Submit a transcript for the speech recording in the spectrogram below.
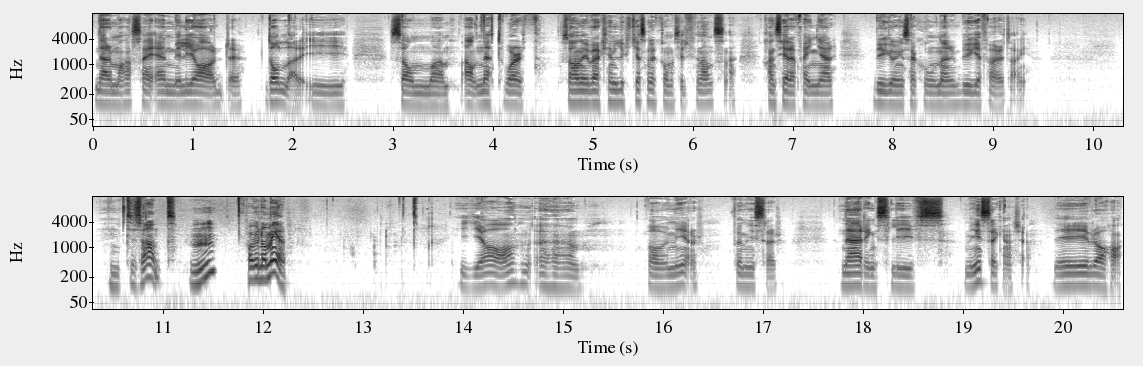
närmar han sig en miljard dollar i som ja, net worth. Så han har ju verkligen lyckats när det kommer till finanserna. Hantera pengar, bygga organisationer, bygga företag. Intressant. Mm. Har vi något mer? Ja, eh, vad har vi mer för ministrar? Näringslivsminister kanske. Det är bra att ha.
